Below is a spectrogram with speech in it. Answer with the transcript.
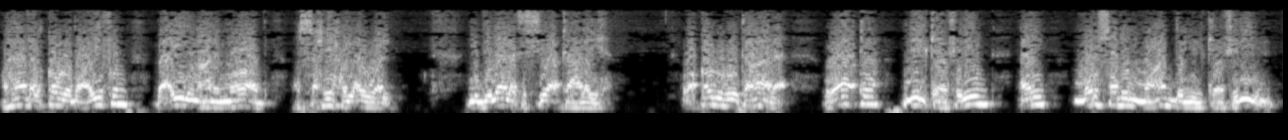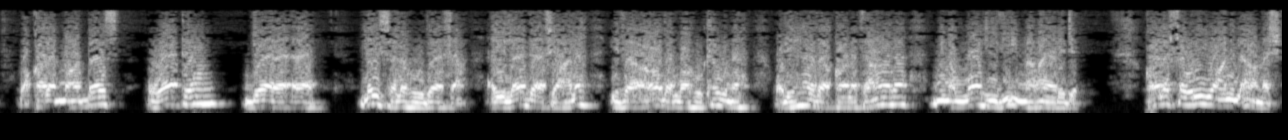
وهذا القول ضعيف بعيد عن المراد والصحيح الأول لدلالة السياق عليه. وقوله تعالى واقع للكافرين أي مرصد معد للكافرين. وقال ابن عباس واقع جاء. ليس له دافع أي لا دافع له إذا أراد الله كونه. ولهذا قال تعالى من الله ذي معارج قال الثوري عن الأعمش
